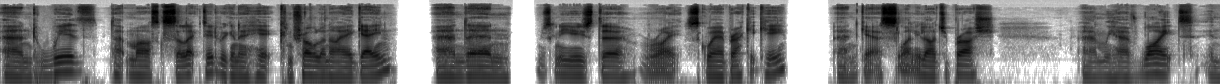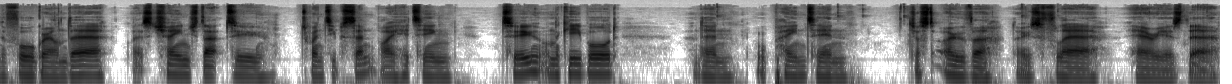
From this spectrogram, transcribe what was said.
And with that mask selected, we're going to hit Control and I again. And then I'm just going to use the right square bracket key and get a slightly larger brush. And we have white in the foreground there. Let's change that to 20% by hitting 2 on the keyboard. And then we'll paint in just over those flare areas there.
